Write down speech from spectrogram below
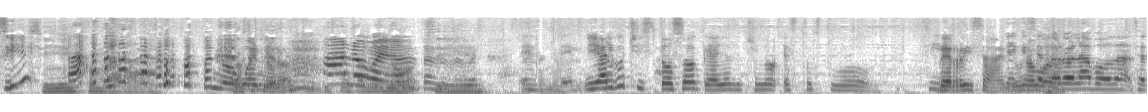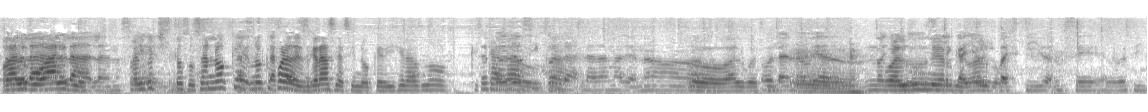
¿sí? Sí, como... no, ¿No bueno. Ah, no, bueno. no. entonces, Sí. Este, Y algo chistoso que hayas dicho, no, esto estuvo sí, de risa en de que una se boda. atoró la boda, se atoró algo, la, algo, la- la- no sé, algo chistoso. O sea, no que, no que fuera desgracia, sino que dijeras, no, qué Se fue cagado. hocico o sea, la, la dama de honor. o algo así. O la novia Eh, no o llegó, algún se nervio, le cayó algo. el vestido, no sé, algo así.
